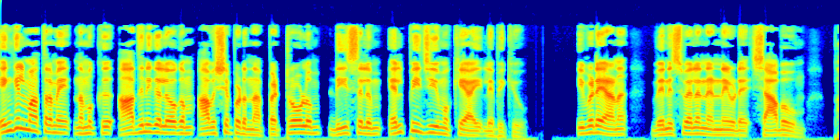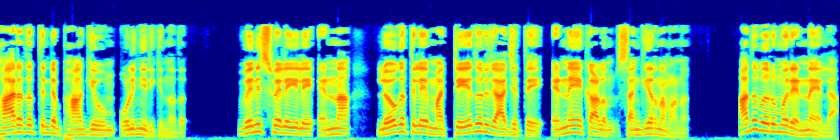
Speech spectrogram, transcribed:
എങ്കിൽ മാത്രമേ നമുക്ക് ആധുനിക ലോകം ആവശ്യപ്പെടുന്ന പെട്രോളും ഡീസലും എൽ പി ജിയുമൊക്കെയായി ലഭിക്കൂ. ഇവിടെയാണ് വെനിസ്വേലൻ എണ്ണയുടെ ശാപവും ഭാരതത്തിന്റെ ഭാഗ്യവും ഒളിഞ്ഞിരിക്കുന്നത്. വെനിസ്വേലയിലെ എണ്ണ ലോകത്തിലെ മറ്റേതൊരു രാജ്യത്തെ എണ്ണയേക്കാളും സങ്കീർണമാണ്. അത് വെറുമൊരു എണ്ണയല്ല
